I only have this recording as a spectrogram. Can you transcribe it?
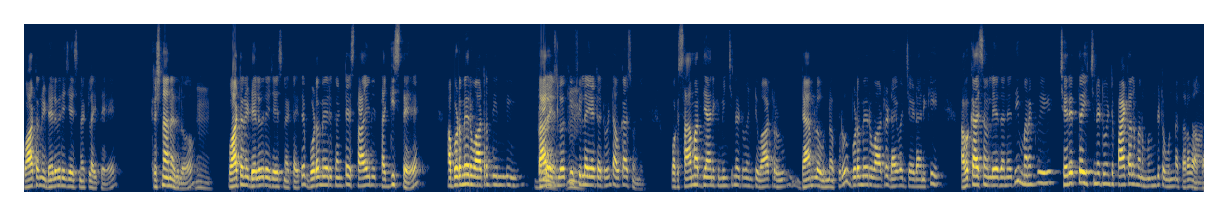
వాటర్ని డెలివరీ చేసినట్లయితే కృష్ణానదిలో వాటర్ని డెలివరీ చేసినట్టయితే బుడమేరు కంటే స్థాయిని తగ్గిస్తే ఆ బుడమేరు వాటర్ దీన్ని బ్యారేజ్లోకి. ఫిల్ అయ్యేటటువంటి అవకాశం ఉండేది ఒక సామర్థ్యానికి మించినటువంటి వాటర్ డ్యామ్లో ఉన్నప్పుడు బుడమేరు వాటర్ డైవర్ట్ చేయడానికి అవకాశం లేదనేది మనకు చరిత్ర ఇచ్చినటువంటి పాఠాలు మన ముంగిట ఉన్న తర్వాత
